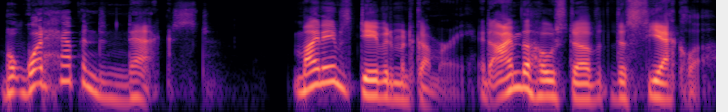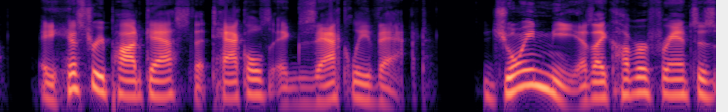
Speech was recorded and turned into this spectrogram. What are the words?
But what happened next? My name's David Montgomery, and I'm the host of The Siècle, a history podcast that tackles exactly that. Join me as I cover France's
